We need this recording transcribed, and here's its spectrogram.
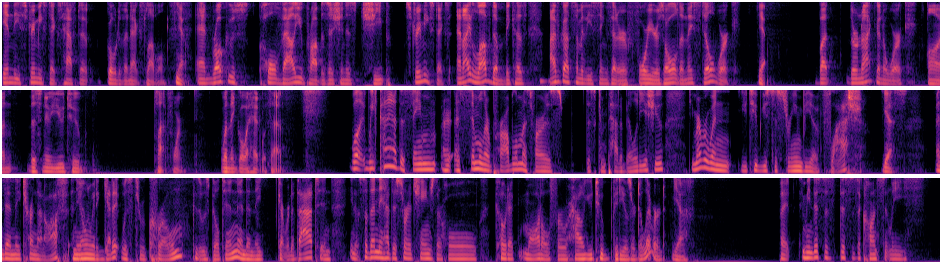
in these streaming sticks have to go to the next level. Yeah. And Roku's whole value proposition is cheap streaming sticks. And I love them because I've got some of these things that are 4 years old and they still work. Yeah. But they're not going to work on this new YouTube platform when they go ahead with that. Well, we kind of had the same, a similar problem as far as this compatibility issue. Do you remember when YouTube used to stream via Flash? Yes. and then they turned that off and the only way to get it was through chrome because it was built in and then they got rid of that and you know so then they had to sort of change their whole codec model for how youtube videos are delivered Yeah. but i mean this is this is a constantly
